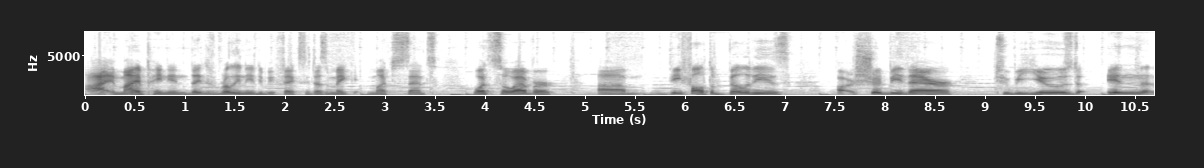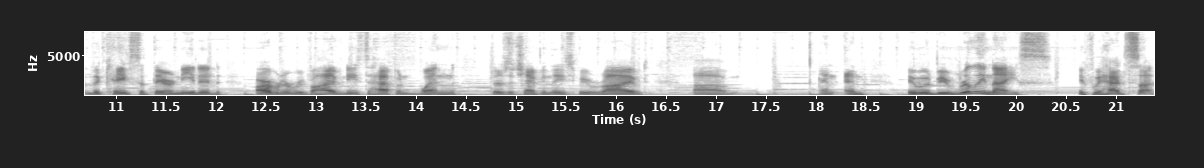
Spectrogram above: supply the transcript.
I, in my opinion, they just really need to be fixed. It doesn't make much sense whatsoever. Um, default abilities are, should be there to be used in the case that they are needed. Arbiter revive needs to happen when there's a champion that needs to be revived, um, and and it would be really nice if we had some.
